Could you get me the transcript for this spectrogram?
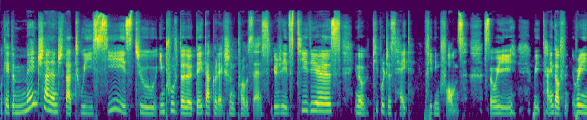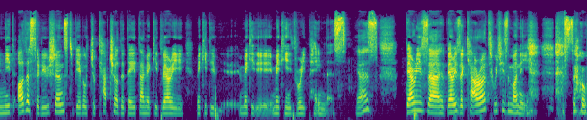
Okay, the main challenge that we see is to improve the data collection process. Usually it's tedious, you know, people just hate filling forms. So we we kind of really need other solutions to be able to capture the data, make it very make it make it making it very painless. Yes. There is a there is a carrot which is money, so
